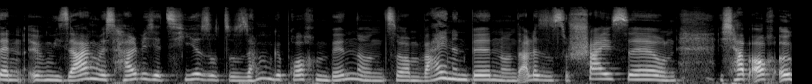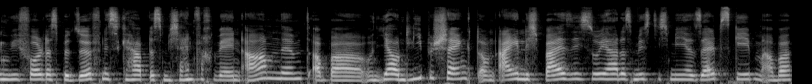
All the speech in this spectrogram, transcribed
denn irgendwie sagen, weshalb ich jetzt hier so zusammengebrochen bin und so am Weinen bin und alles ist so scheiße. Und ich habe auch irgendwie voll das Bedürfnis gehabt, dass mich einfach wer in den Arm nimmt, aber und ja, und Liebe schenkt. Und eigentlich weiß ich so, ja, das müsste ich mir ja selbst geben, aber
